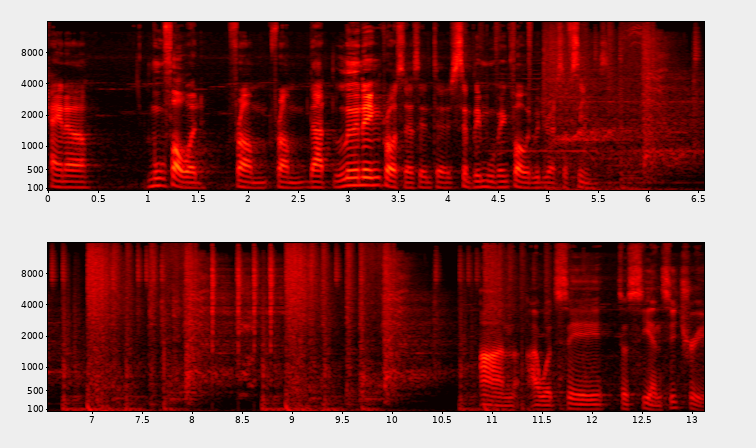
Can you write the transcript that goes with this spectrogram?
kind of move forward from from that learning process into simply moving forward with the rest of scenes. And I would say to CNC3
